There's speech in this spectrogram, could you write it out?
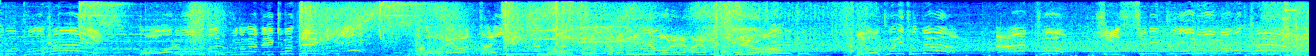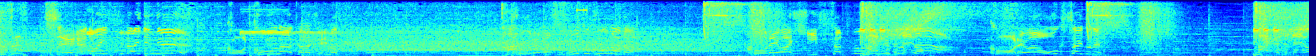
うも届かない。ボールを奪うことができません。これはタイミングがノートラップランニングボレーはやぶさシュート横に飛んだあっと必死にゴールを守った。鋭いスライディング。こコーナーから蹴ります。これはショートコーナーだ。これは必殺の投げだこれはオフサイドです。任せたよ。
